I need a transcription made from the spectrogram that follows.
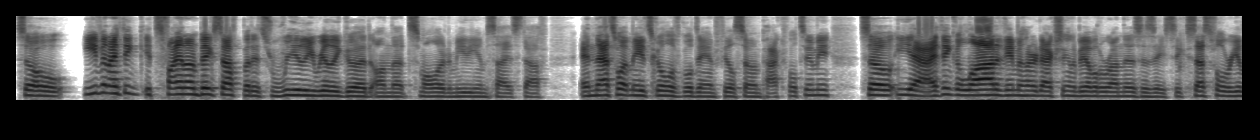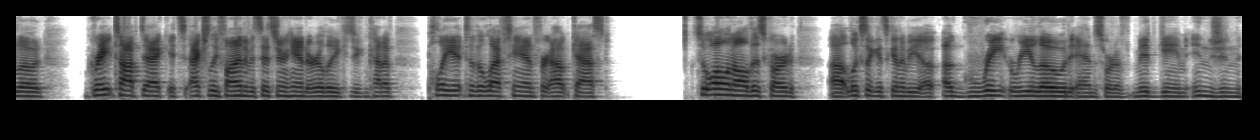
So even I think it's fine on big stuff, but it's really, really good on that smaller to medium sized stuff. And that's what made Skull of Gul'dan feel so impactful to me. So yeah, I think a lot of Demon Hunter are going to be able to run this as a successful reload. Great top deck. It's actually fine if it sits in your hand early because you can kind of play it to the left hand for Outcast. So all in all, this card uh, looks like it's going to be a, a great reload and sort of mid-game engine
